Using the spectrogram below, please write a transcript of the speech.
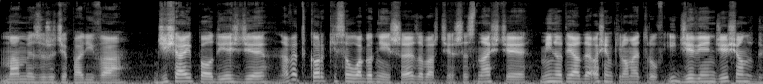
mamy zużycie paliwa. Dzisiaj po odjeździe nawet korki są łagodniejsze. Zobaczcie, 16 minut jadę, 8 km i 92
